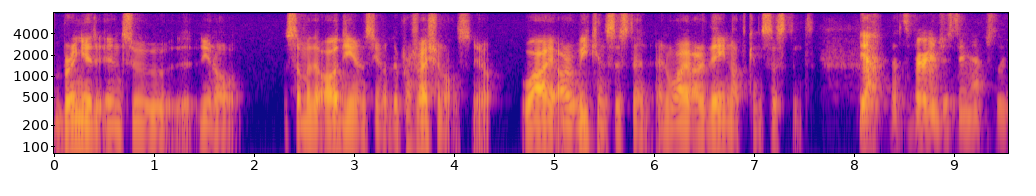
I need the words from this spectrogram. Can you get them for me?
bring it into, you know, some of the audience, you know, the professionals, you know, why are we consistent and why are they not consistent? Yeah, that's very interesting actually.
